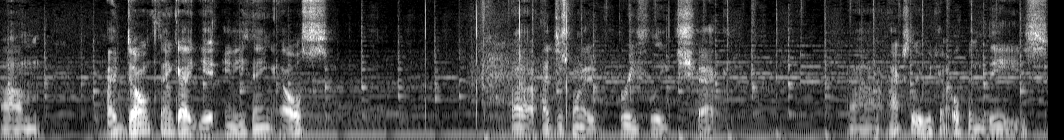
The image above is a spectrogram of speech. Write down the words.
Um, I don't think I get anything else. Uh, I just want to briefly check. Uh, actually, we can open these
